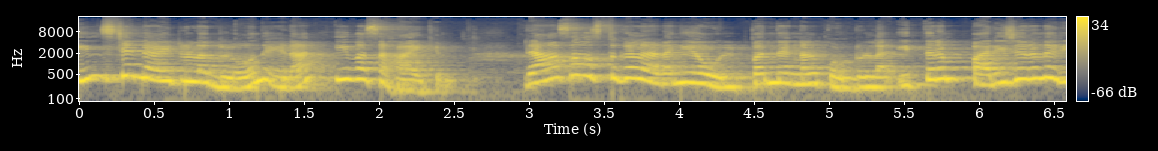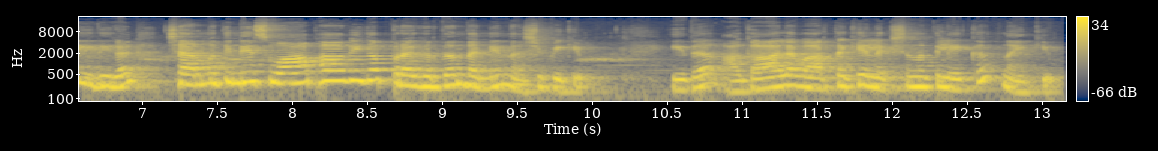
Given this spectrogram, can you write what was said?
ഇൻസ്റ്റന്റ് ആയിട്ടുള്ള ഗ്ലോ നേടാൻ ഇവ സഹായിക്കും. രാസവസ്തുക്കൾ അടങ്ങിയ ഉൽപ്പന്നങ്ങൾ കൊണ്ടുള്ള ഇത്തരം പരിചരണ രീതികൾ ചർമ്മത്തിന്റെ സ്വാഭാവിക പ്രകൃതം തന്നെ നശിപ്പിക്കും. ഇത് അകാല വാർദ്ധക്യ ലക്ഷണത്തിലേക്ക് നയിക്കും.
